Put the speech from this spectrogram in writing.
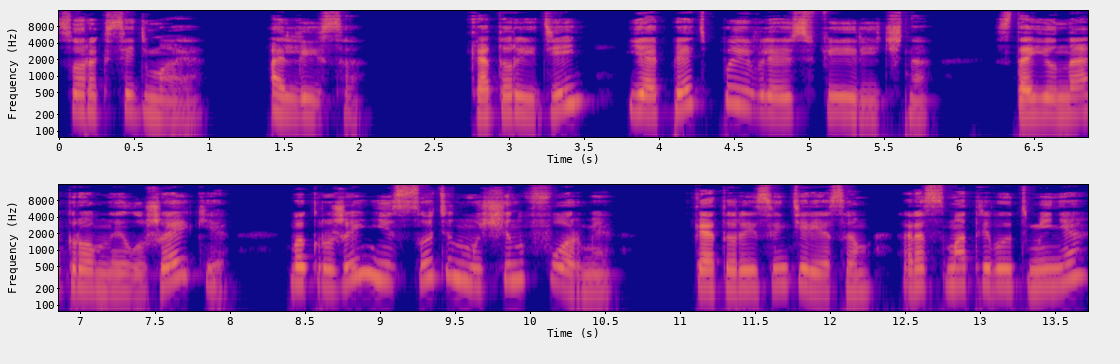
47. Алиса. Который день я опять появляюсь феерично. Стою на огромной лужайке в окружении сотен мужчин в форме, которые с интересом рассматривают меня,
